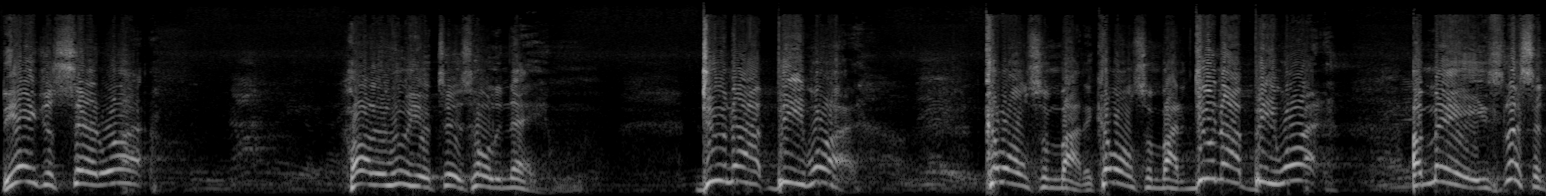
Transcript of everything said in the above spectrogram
The angels said what? Hallelujah to his holy name. Do not be what? Come on, somebody. Come on, somebody. Do not be what? Amazed. Listen,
